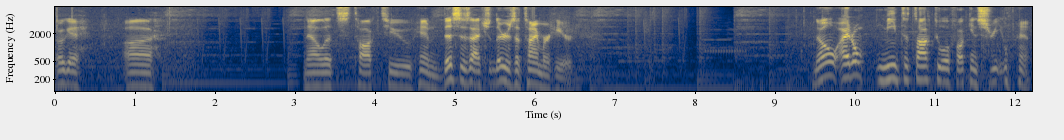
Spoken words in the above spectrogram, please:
Okay. Uh, now let's talk to him. This is actually, there's a timer here. No, I don't need to talk to a fucking street lamp.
